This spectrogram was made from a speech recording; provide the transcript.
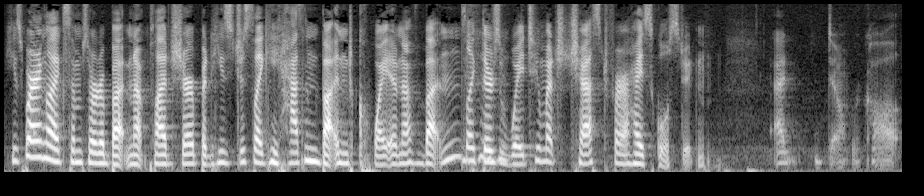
he's wearing like some sort of button-up plaid shirt, but he's just like he hasn't buttoned quite enough buttons. Like there's way too much chest for a high school student. I don't recall.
